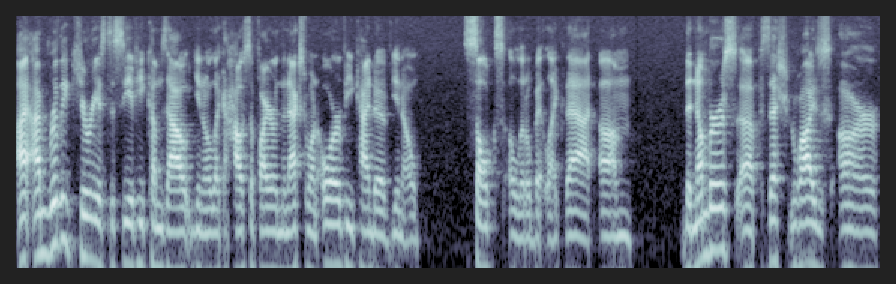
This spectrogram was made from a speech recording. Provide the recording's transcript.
I, am really curious to see if he comes out, you know, like a house of fire in the next one, or if he kind of, you know, sulks a little bit like that. Um, the numbers, uh, possession wise, are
